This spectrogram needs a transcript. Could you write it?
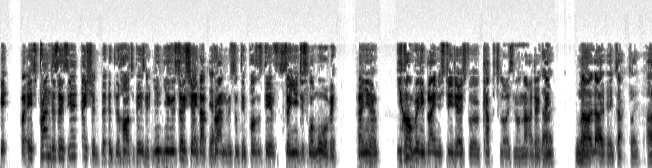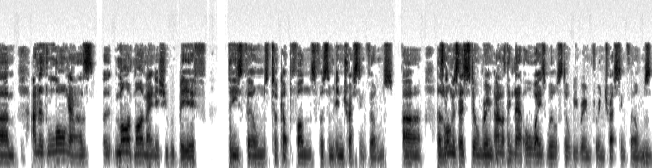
it. But it's brand association at the heart of it, isn't it? You you associate that Yeah. brand with something positive, so you just want more of it. And you know, you can't really blame the studios for capitalising on that. I don't No. think. No, no, exactly. Um, and as long as uh, my my main issue would be if these films took up funds for some interesting films. Uh, as long as there's still room, and I think there always will still be room for interesting films.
